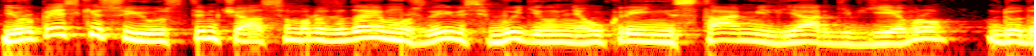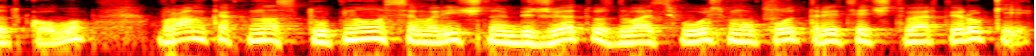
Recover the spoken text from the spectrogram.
Європейський Союз тим часом розглядає можливість виділення Україні 100 мільярдів євро додатково в рамках наступного семирічного бюджету з 28 по 34 роки.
